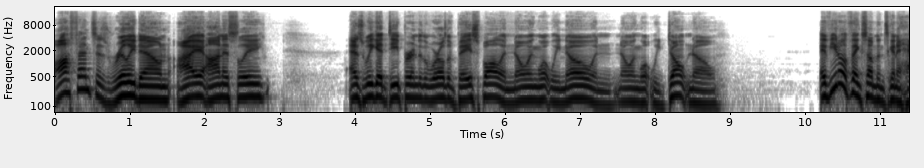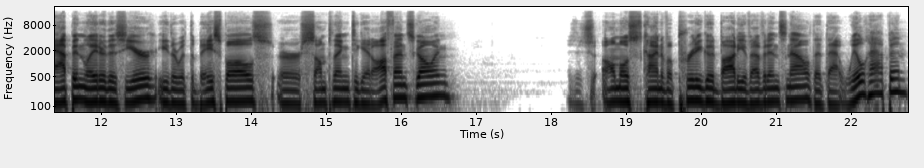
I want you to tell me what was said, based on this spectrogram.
offense is really down. I honestly, as we get deeper into the world of baseball and knowing what we know and knowing what we don't know, if you don't think something's going to happen later this year, either with the baseballs or something to get offense going, it's almost kind of a pretty good body of evidence now that that will happen.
